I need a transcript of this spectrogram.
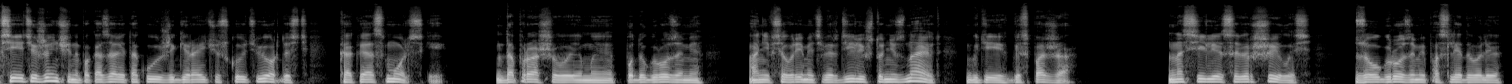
Все эти женщины показали такую же героическую твердость, как и Осмольский. Допрашиваемые под угрозами, они все время твердили, что не знают, где их госпожа. Насилие совершилось, за угрозами последовали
